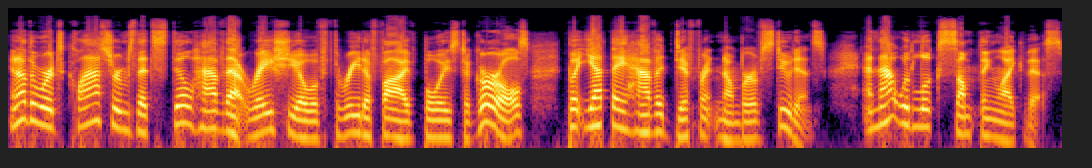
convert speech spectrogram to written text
In other words, classrooms that still have that ratio of 3 to 5 boys to girls, but yet they have a different number of students. And that would look something like this.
